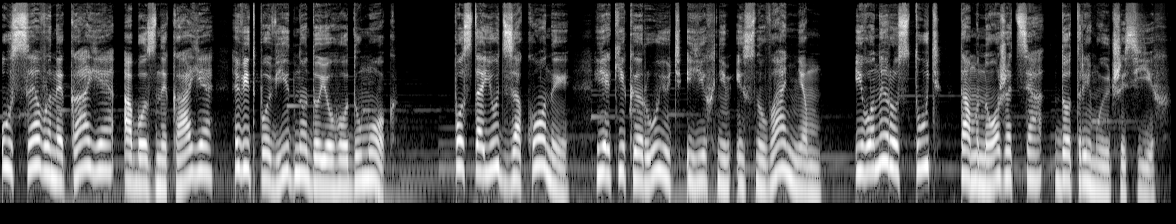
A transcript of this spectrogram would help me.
усе виникає або зникає відповідно до його думок, постають закони, які керують їхнім існуванням, і вони ростуть та множаться, дотримуючись їх.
